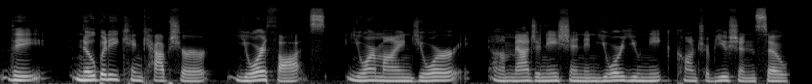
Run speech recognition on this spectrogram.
the nobody can capture your thoughts, your mind, your imagination, and your unique contribution. So,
